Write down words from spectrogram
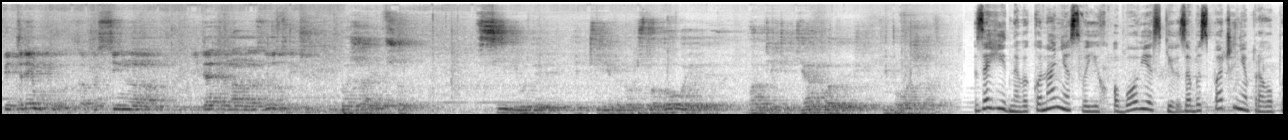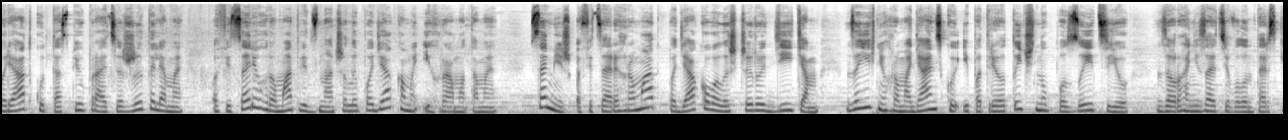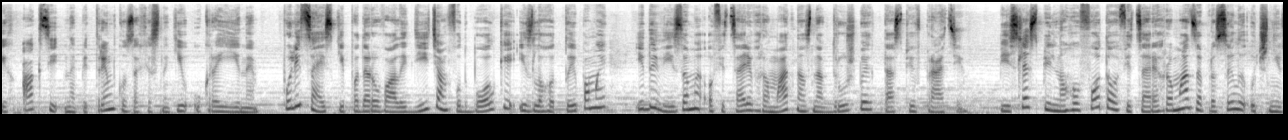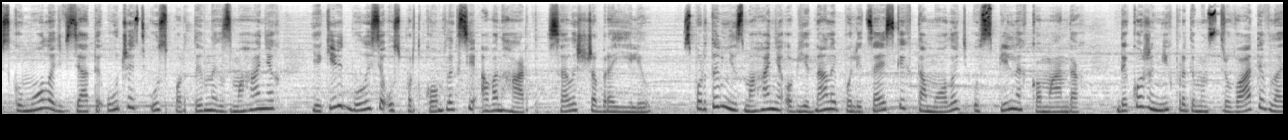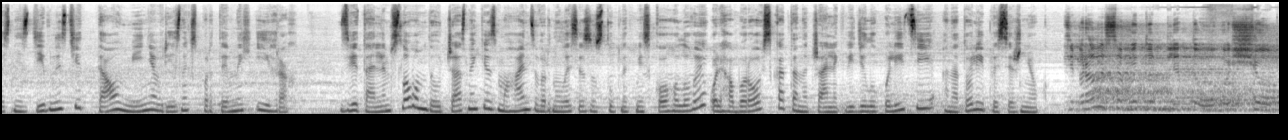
підтримку, за постійно йдете нам на зустріч. Бажаю, щоб всі люди, які ви обслуговуєте, вам тільки дякували і поважали. За гідне виконання своїх обов'язків, забезпечення правопорядку та співпраці з жителями офіцерів громад відзначили подяками і грамотами. Самі ж офіцери громад подякували щиро дітям за їхню громадянську і патріотичну позицію, за організацію волонтерських акцій на підтримку захисників України. Поліцейські подарували дітям футболки із логотипами і девізами офіцерів громад на знак дружби та співпраці. Після спільного фото офіцери громад запросили учнівську молодь взяти участь у спортивних змаганнях, які відбулися у спорткомплексі Авангард селища Браїлів. Спортивні змагання об'єднали поліцейських та молодь у спільних командах, де кожен міг продемонструвати власні здібності та уміння в різних спортивних іграх. З вітальним словом до учасників змагань звернулися заступник міського голови Ольга Боровська та начальник відділу поліції Анатолій Присяжнюк. Зібралися ми тут для того, щоб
